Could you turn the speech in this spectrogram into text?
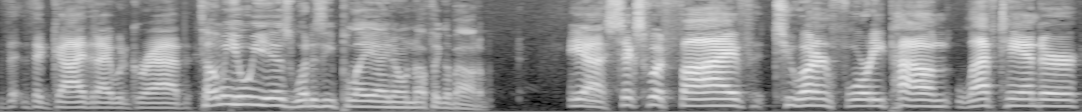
the, the guy that I would grab. Tell me who he is. What does he play? I know nothing about him. Yeah, six foot five, two hundred and forty pound left hander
